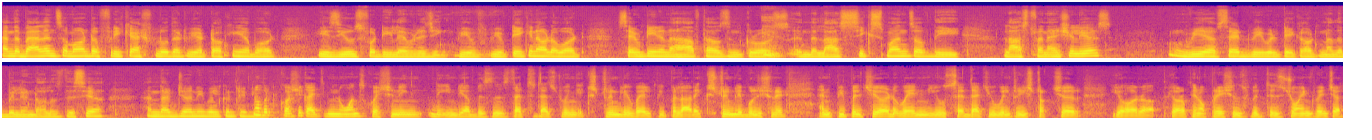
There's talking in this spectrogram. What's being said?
and the balance amount of free cash flow that we are talking about is used for deleveraging. We've we've taken out about 17,500 crores in the last six months of the last financial years we have said we will take out another billion dollars this year and that journey will continue. No, but Koushik, I think no one's questioning the India business. That's that's doing extremely well. People are extremely bullish on it, and people cheered when you said that you will restructure your uh, European operations with this joint venture.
